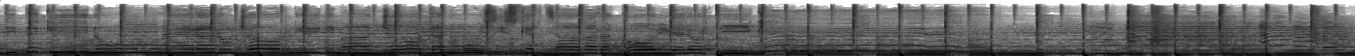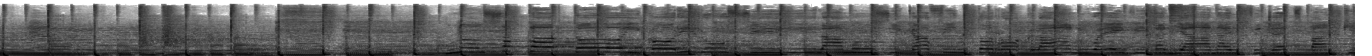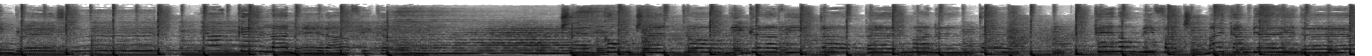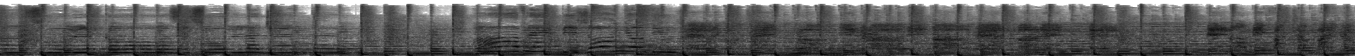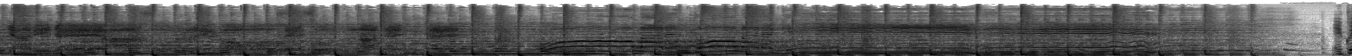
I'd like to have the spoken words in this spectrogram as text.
di Pechino erano giorni di maggio, tra noi si scherzava a raccogliere ortiche. Non sopporto i cori russi, la musica finto rock, la new wave italiana, il free jazz punk inglese, Cerco un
